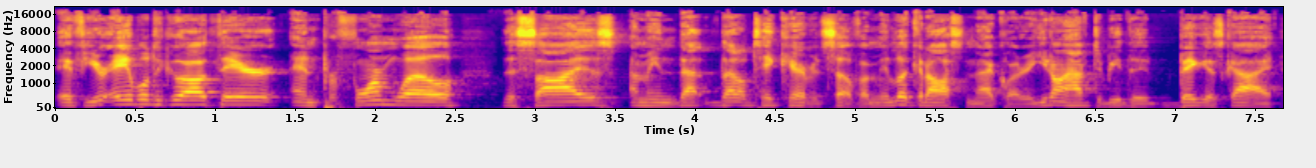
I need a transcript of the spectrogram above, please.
if you're able to go out there and perform well, the size, I mean, that that'll take care of itself. I mean, look at Austin Ekeler. You don't have to be the biggest guy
